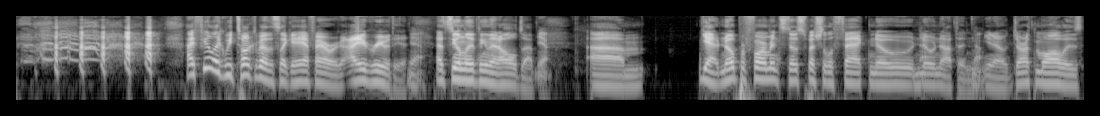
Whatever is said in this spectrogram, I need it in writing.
I feel like we talked about this like a half hour ago. I agree with you. Yeah. that's the only thing that holds up. Yeah, Um, yeah, no performance, no special effect, no, no, nothing. You know, Darth Maul is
